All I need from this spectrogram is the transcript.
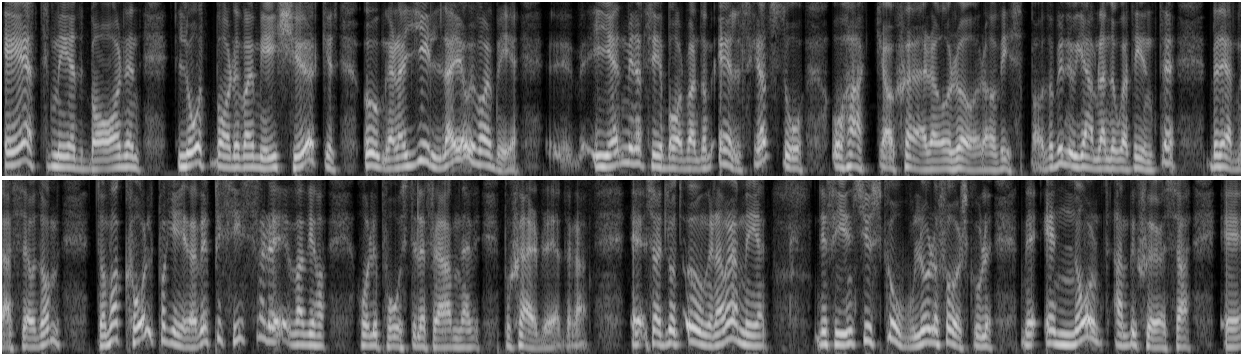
Ät med barnen, låt barnen vara med i köket. Ungarna gillar ju att vara med. Eh, igen mina tre barnbarn, de älskar att stå och hacka och skära och röra och vispa. Och de är nu gamla nog att inte bränna sig och de, de har koll på grejerna, de vet precis vad, det, vad vi har, håller på att ställa fram när vi, på skärbrädorna. Eh, så att låt ungarna vara med det finns ju skolor och förskolor med enormt ambitiösa eh,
